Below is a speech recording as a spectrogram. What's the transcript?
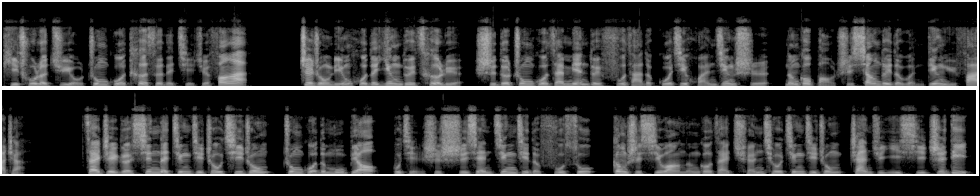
提出了具有中国特色的解决方案。这种灵活的应对策略，使得中国在面对复杂的国际环境时，能够保持相对的稳定与发展。在这个新的经济周期中，中国的目标不仅是实现经济的复苏，更是希望能够在全球经济中占据一席之地。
